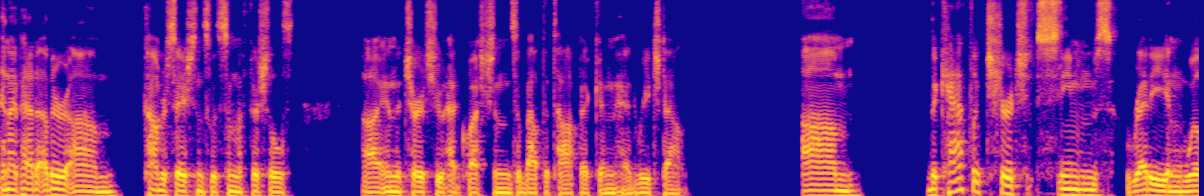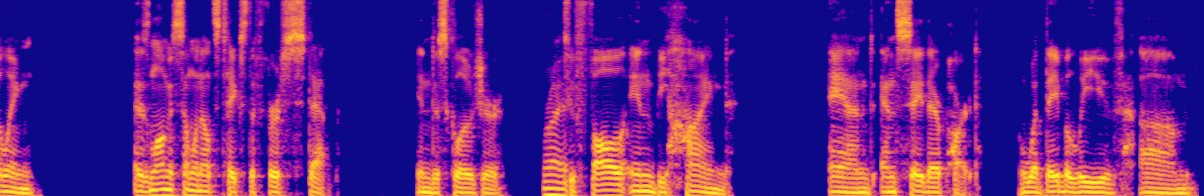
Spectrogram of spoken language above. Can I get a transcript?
And I've had other um, conversations with some officials uh, in the church who had questions about the topic and had reached out. Um, the Catholic Church seems ready and willing, as long as someone else takes the first step in disclosure, right. to fall in behind and and say their part, what they believe um,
